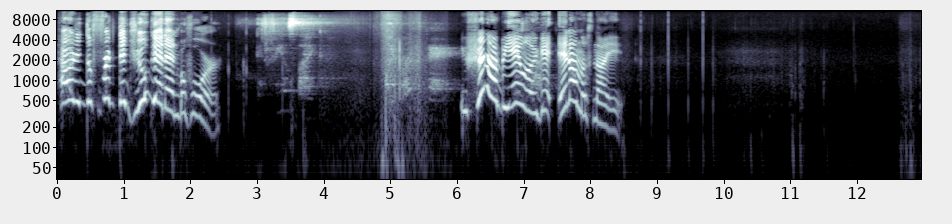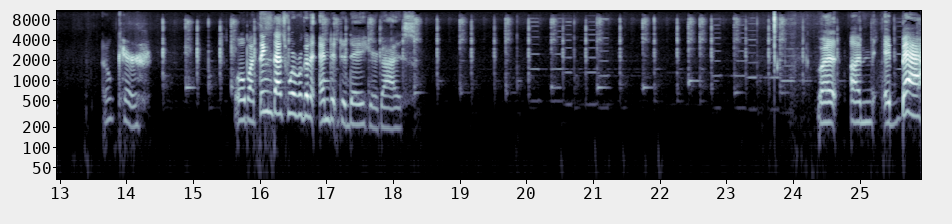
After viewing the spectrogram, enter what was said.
How did the frick did you get in before? It feels like my birthday. You should not be able to get in on this night. I don't care. Well, I think that's where we're gonna end it today here, guys. But I'm a bah.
